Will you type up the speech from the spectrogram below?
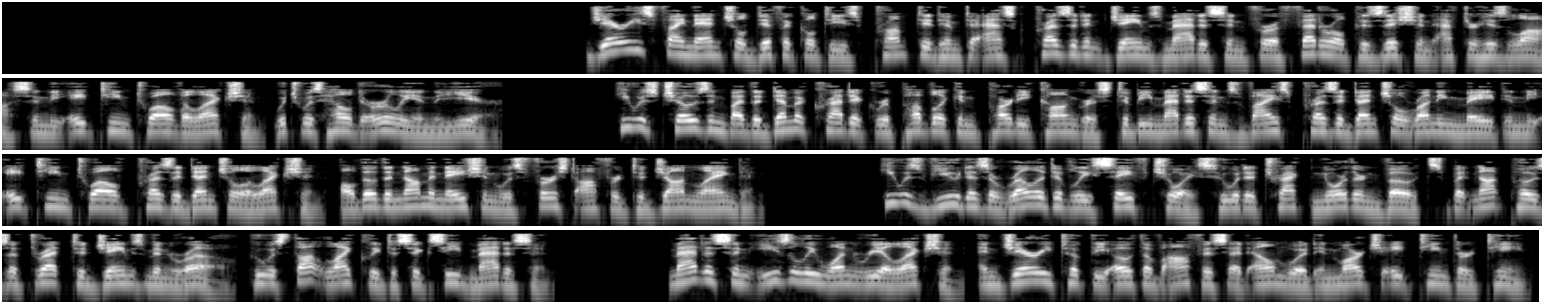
Gerry's financial difficulties prompted him to ask President James Madison for a federal position after his loss in the 1812 election which was held early in the year. He was chosen by the Democratic-Republican Party Congress to be Madison's vice presidential running mate in the 1812 presidential election, although the nomination was first offered to John Langdon. He was viewed as a relatively safe choice who would attract Northern votes but not pose a threat to James Monroe, who was thought likely to succeed Madison. Madison easily won re-election, and Gerry took the oath of office at Elmwood in March 1813.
